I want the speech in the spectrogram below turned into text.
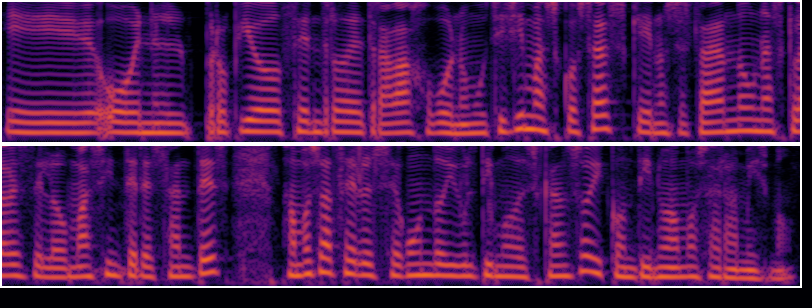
eh, o en el propio centro de trabajo. Bueno, muchísimas cosas que nos está dando unas claves de lo más interesantes. Vamos a hacer el segundo y último descanso y continuamos ahora mismo.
